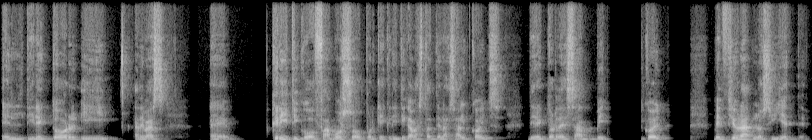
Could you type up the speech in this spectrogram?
el director y además eh, crítico famoso porque critica bastante las altcoins, director de Sam Bitcoin, menciona lo siguiente.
